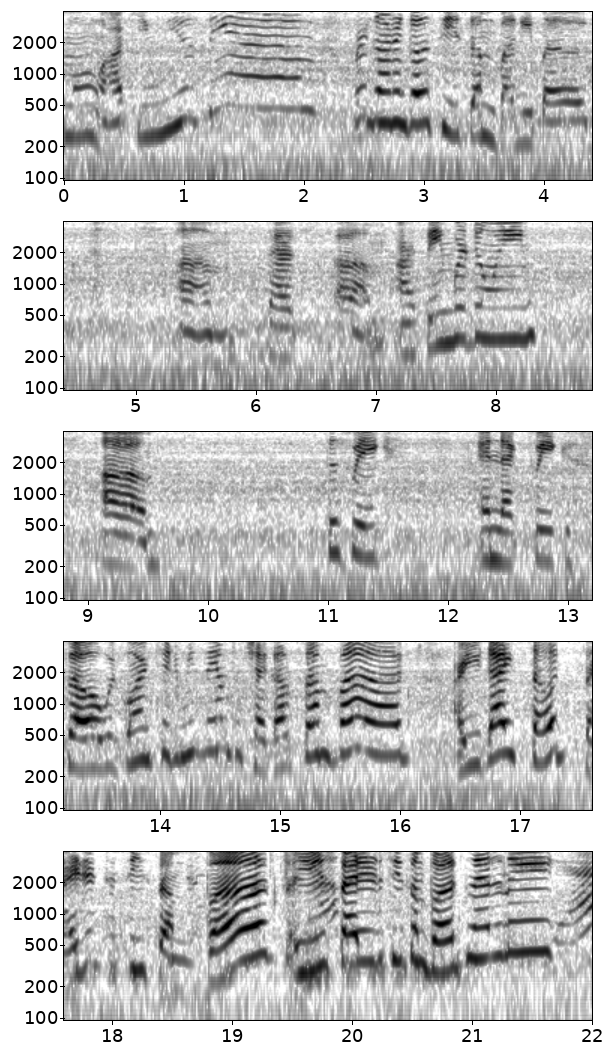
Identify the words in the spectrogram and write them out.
the Milwaukee Museum. We're gonna go see some buggy bugs. Um, that's um, our thing we're doing um, this week and next week. So we're going to the museum to check out some bugs. Are you guys so excited to see some bugs? Are you excited to see some bugs, Natalie? Yeah.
